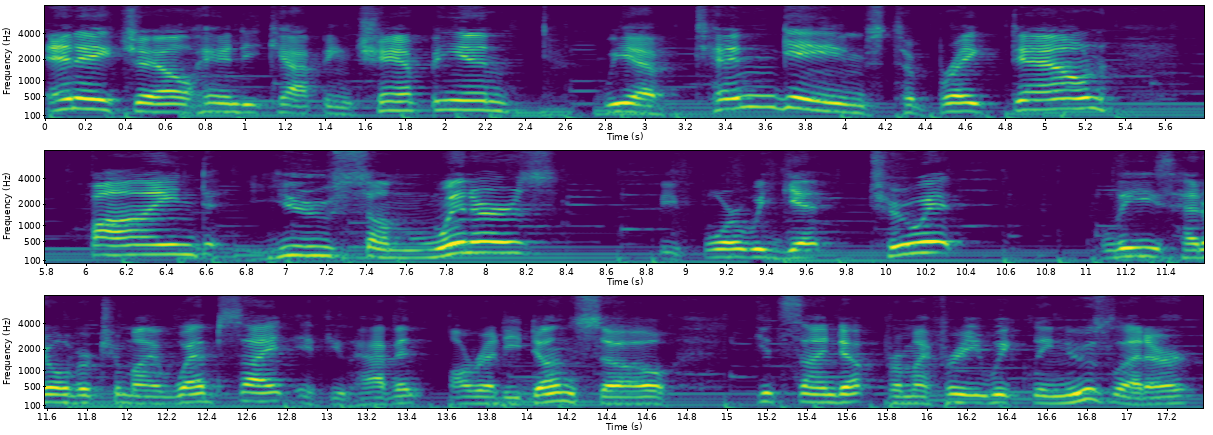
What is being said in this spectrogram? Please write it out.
NHL handicapping champion. We have 10 games to break down. Find you some winners. Before we get to it, please head over to my website if you haven't already done so. Get signed up for my free weekly newsletter,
